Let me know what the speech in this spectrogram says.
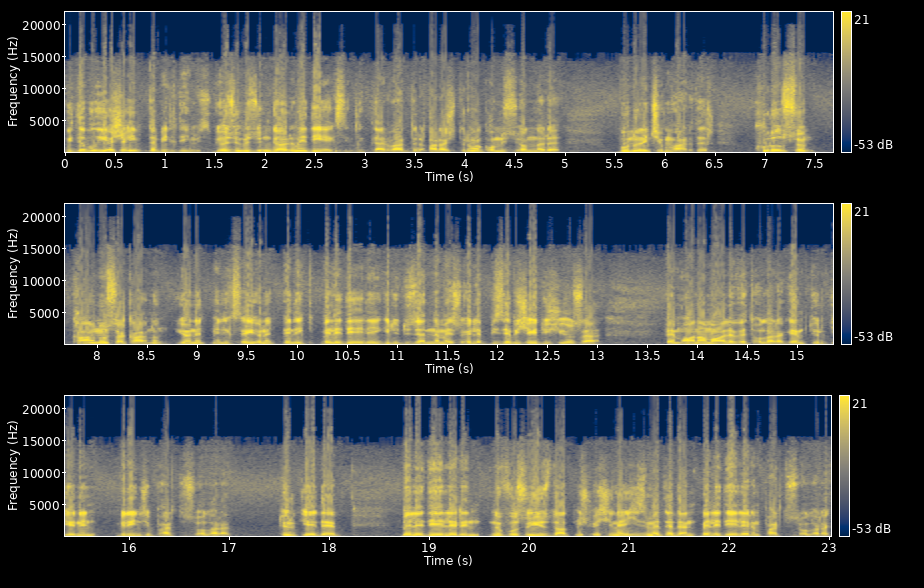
bir de bu yaşayıp da bildiğimiz gözümüzün görmediği eksiklikler vardır. Araştırma komisyonları bunun için vardır. Kurulsun kanunsa kanun, yönetmelikse yönetmelik, belediye ile ilgili düzenleme söyle. Bize bir şey düşüyorsa hem ana muhalefet olarak hem Türkiye'nin birinci partisi olarak Türkiye'de belediyelerin nüfusun yüzde 65'ine hizmet eden belediyelerin partisi olarak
